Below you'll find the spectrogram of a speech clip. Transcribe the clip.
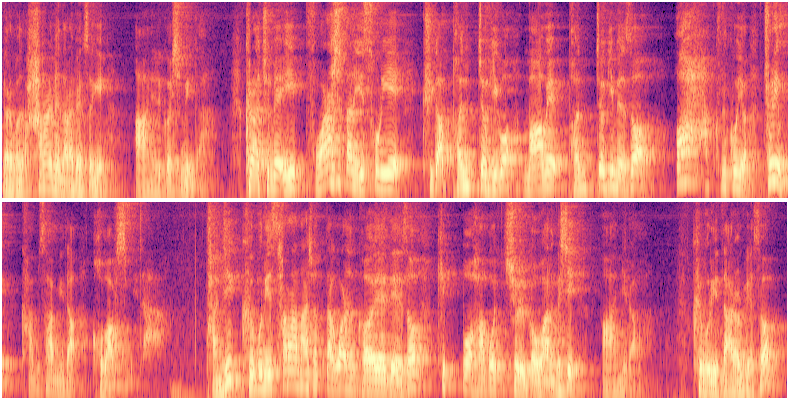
여러분 하나님의 나라 백성이 아닐 것입니다. 그러나 주님의 이 부활하셨다는 이 소리에 귀가 번쩍이고 마음에 번쩍이면서 와 그렇군요. 주님 감사합니다. 고맙습니다. 단지 그분이 살아나셨다고 하는 거에 대해서 기뻐하고 즐거워하는 것이 아니라 그분이 나를 위해서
